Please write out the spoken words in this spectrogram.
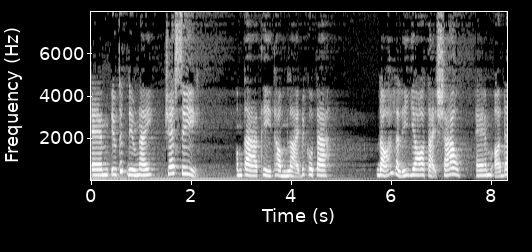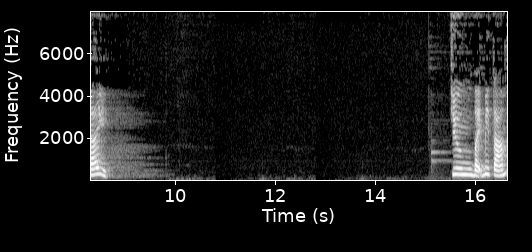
Em yêu thích điều này, Jessie. Ông ta thì thầm lại với cô ta. Đó là lý do tại sao em ở đây. Chương 78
